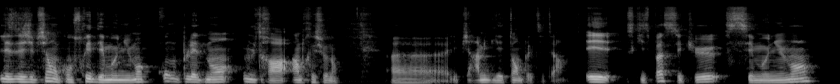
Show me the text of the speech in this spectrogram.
les Égyptiens ont construit des monuments complètement ultra impressionnants. Euh, les pyramides, les temples, etc. Et ce qui se passe, c'est que ces monuments,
